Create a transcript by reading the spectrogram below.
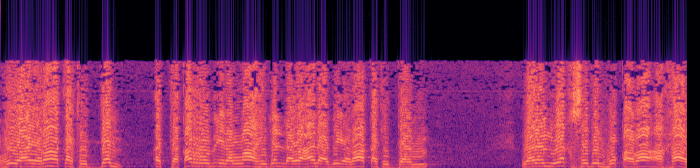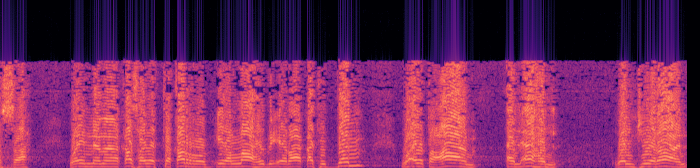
هو إراقة الدم التقرب إلى الله جل وعلا بإراقة الدم ولم يقصد الفقراء خاصة وإنما قصد التقرب إلى الله بإراقة الدم وإطعام الأهل والجيران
